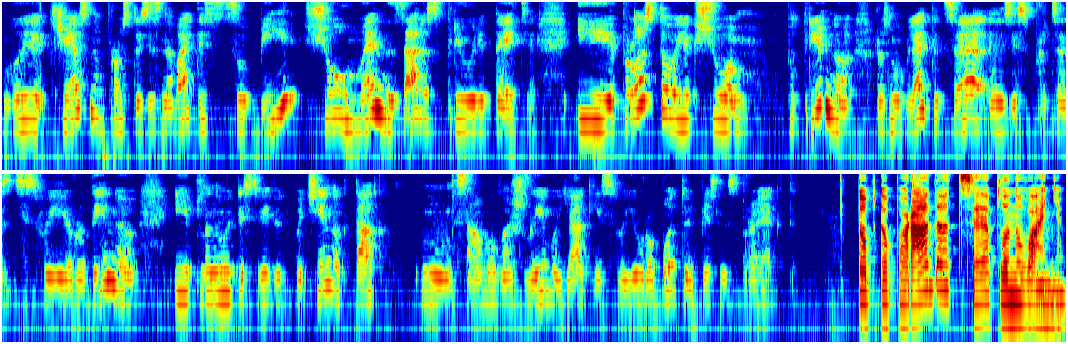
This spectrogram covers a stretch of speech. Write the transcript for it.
ви чесно просто зізнавайтесь собі, що у мене зараз в пріоритеті. І просто, якщо потрібно, розмовляйте це е, зі про це зі своєю родиною і плануйте свій відпочинок так само важливо, як і свою роботу і бізнес-проекти. Тобто порада це планування.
